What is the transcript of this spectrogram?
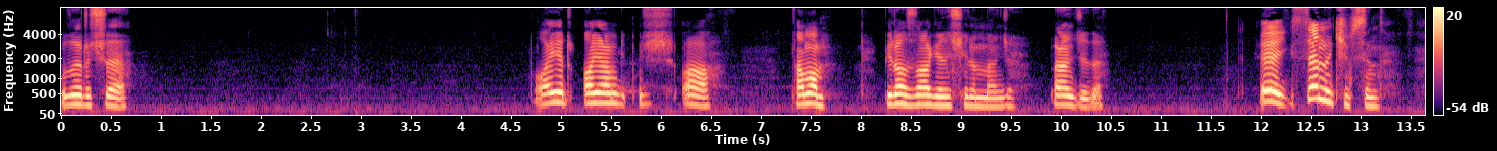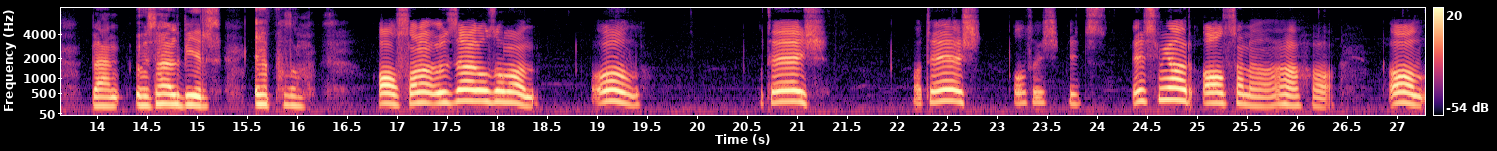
Budur işte. Hayır ayağım gitmiş. Ah. Tamam. Biraz daha gelişelim bence. Bence de. Hey sen de kimsin? Ben özel bir Apple'ım. Al sana özel o zaman. Al. Ateş. Ateş. Ateş es esmiyor. Al sana. Ha ha. Al.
